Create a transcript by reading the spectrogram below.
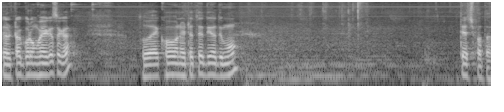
তেলটা গরম হয়ে গেছে গা। তো এখন এটাতে দিয়ে দেবো তেজপাতা।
